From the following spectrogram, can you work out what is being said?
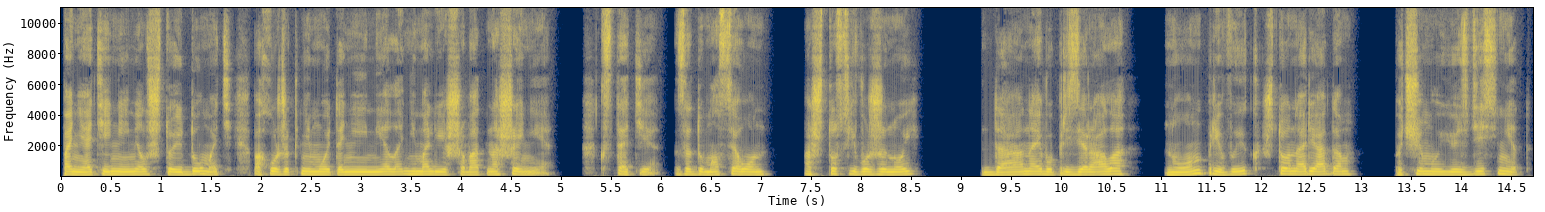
Понятия не имел, что и думать. Похоже, к нему это не имело ни малейшего отношения. Кстати, задумался он, а что с его женой? Да, она его презирала, но он привык, что она рядом. Почему ее здесь нет?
